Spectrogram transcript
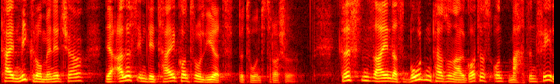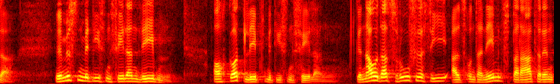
kein Mikromanager, der alles im Detail kontrolliert, betont Troschel. Christen seien das Bodenpersonal Gottes und machten Fehler. Wir müssen mit diesen Fehlern leben. Auch Gott lebt mit diesen Fehlern. Genau das rufe sie als Unternehmensberaterin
